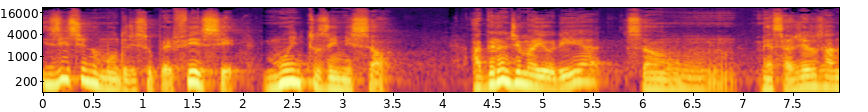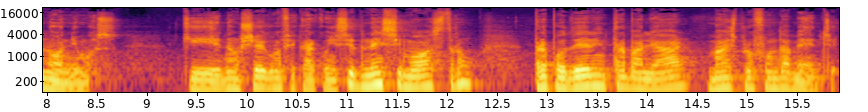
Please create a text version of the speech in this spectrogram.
Existe no mundo de superfície muitos em missão. A grande maioria são mensageiros anônimos, que não chegam a ficar conhecidos nem se mostram para poderem trabalhar mais profundamente,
